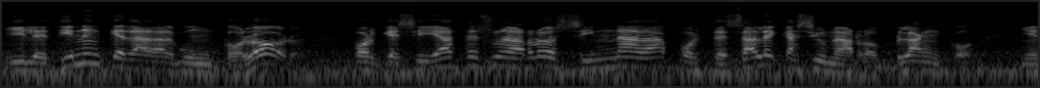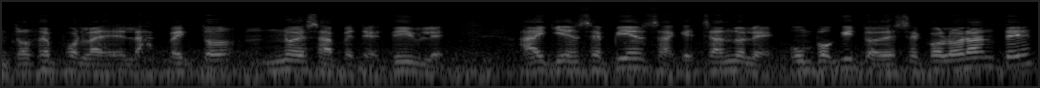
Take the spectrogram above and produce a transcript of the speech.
y le tienen que dar algún color. Porque si haces un arroz sin nada, pues te sale casi un arroz blanco. Y entonces pues el aspecto no es apetecible. Hay quien se piensa que echándole un poquito de ese colorante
